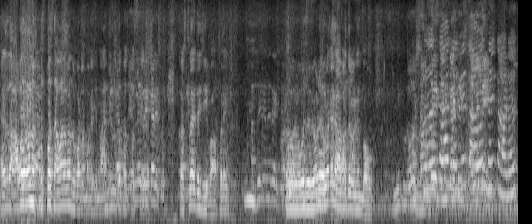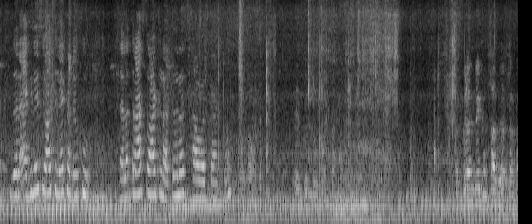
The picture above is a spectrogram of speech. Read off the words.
आवाज आला ना फसफस आवाज आला ना मगाशी. फसफस केलं. कसला आहे त्याची बापरे. हो, एवढं एवढं एवढं काय घाबरतं वेणीत भाऊ? सहसा लगेच आवाज नाही काढत जर अग्रेसिव्ह असेल एखादं खूप त्याला त्रास वाटला तरच आवाज काढतो. सगळ्यात बेकार काका.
